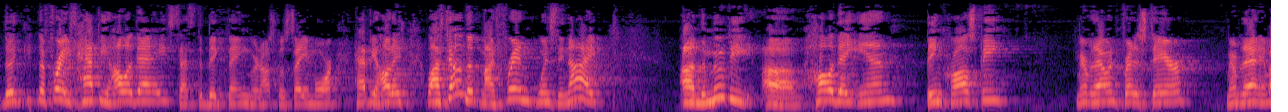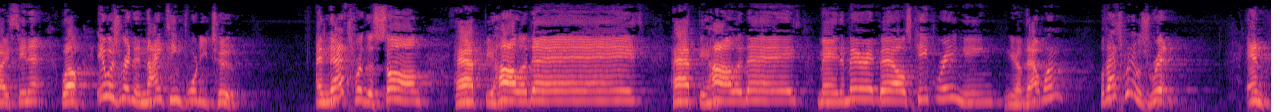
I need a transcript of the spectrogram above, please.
the, the phrase happy holidays? That's the big thing. We're not supposed to say anymore. Happy holidays. Well, I was telling my friend Wednesday night, uh, the movie uh, Holiday Inn, Bing Crosby. Remember that one? Fred Astaire. Remember that? Anybody seen it? Well, it was written in 1942, and that's where the song "Happy Holidays, Happy Holidays, May the merry bells keep ringing." You know that one? Well, that's when it was written. And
